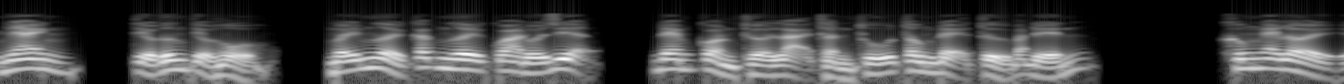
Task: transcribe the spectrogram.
nhanh, tiểu ưng tiểu hổ, mấy người các ngươi qua đối diện, đem còn thừa lại thần thú tông đệ tử bắt đến. Không nghe lời,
